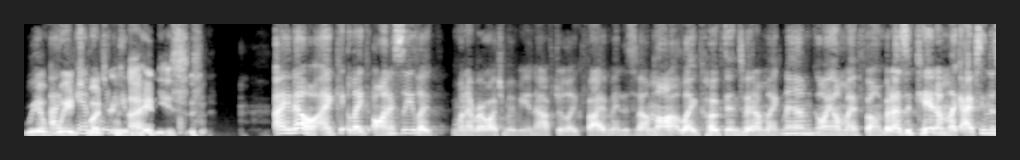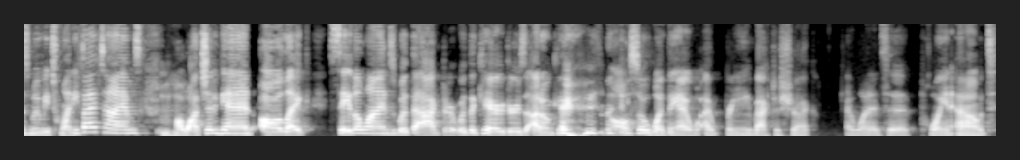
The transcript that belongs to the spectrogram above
We have I way too much anxieties. I know. I like honestly, like whenever I watch a movie and after like five minutes, if I'm not like hooked into it, I'm like, nah, I'm going on my phone. But as a kid, I'm like, I've seen this movie 25 times. Mhm. I'll watch it again. I'll like say the lines with the actor, with the characters. I don't care. also, one thing I, I'm bringing back to Shrek, I wanted to point out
